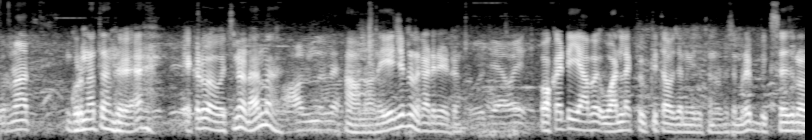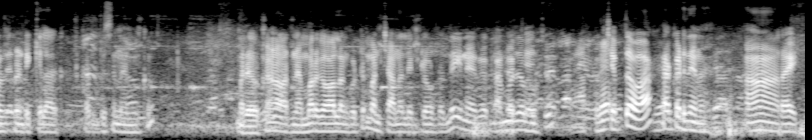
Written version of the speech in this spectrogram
గురునాథ్. గురునాథ్ అందివే ఎక్కడ వచ్చినాడా అన్న? అవునవును ఏం చెప్పినారు కాడి రేటు? ఒకటి యాభై వన్ ల్యాక్ ఫిఫ్టీ థౌసండ్గా చెప్తున్నారు మరి బిగ్ సైజ్లో ఉన్నటువంటి కిలా కనిపిస్తున్నాయి మీకు? మరి ఎవరికైనా వారి నెంబర్ కావాలనుకుంటే మన ఛానల్ ఇంట్లో ఉంటుంది నేరుగా కాంటాక్ట్ చేయొచ్చు. చెప్తావా? అక్కడిదేనా? రైట్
